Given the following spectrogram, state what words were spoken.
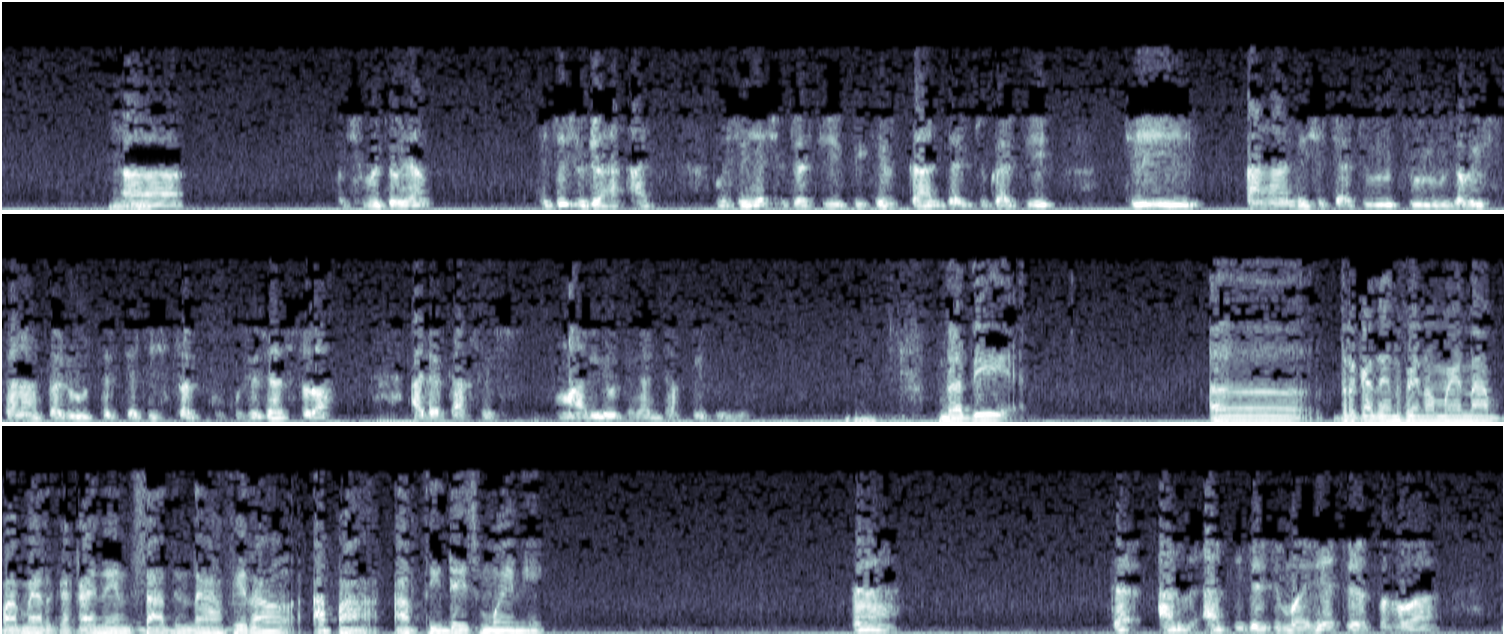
hmm. uh, sebetulnya itu sudah mestinya sudah dipikirkan dan juga di ditangani sejak dulu-dulu tapi sekarang baru terjadi setelah, khususnya setelah ada kasus Mario dengan David ini. Berarti uh, terkait dengan fenomena pamer kekayaan yang saat ini tengah viral, apa arti dari semua ini? Nah, arti dari semua ini adalah bahwa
